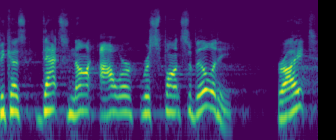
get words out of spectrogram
Because that's not our responsibility, right?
